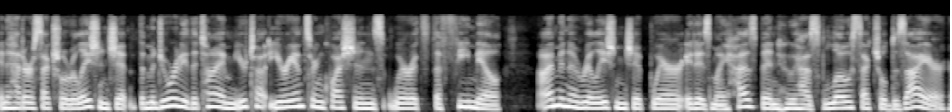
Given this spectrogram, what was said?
in a heterosexual relationship, the majority of the time you're ta- you're answering questions where it's the female. I'm in a relationship where it is my husband who has low sexual desire."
